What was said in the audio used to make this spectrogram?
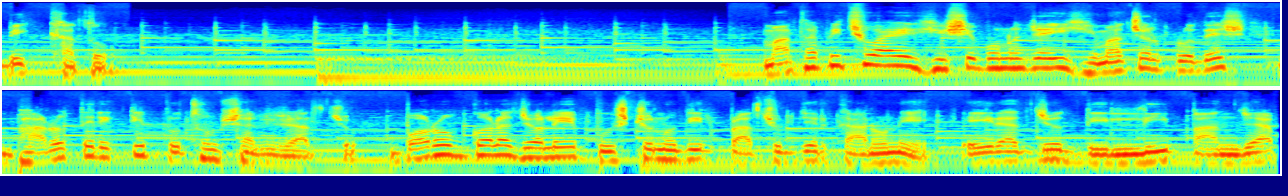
বিখ্যাত। মাথাপিছু আয়ের হিসেব অনুযায়ী হিমাচল প্রদেশ ভারতের একটি প্রথম সারির রাজ্য। বরফ গলা জলে পুষ্ট নদীর প্রাচুর্যের কারণে এই রাজ্য দিল্লি, পাঞ্জাব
